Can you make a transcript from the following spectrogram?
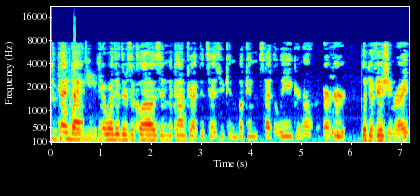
may depend on teams. you know whether there's a clause in the contract that says you can look inside the league or not, or, or the division, right?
